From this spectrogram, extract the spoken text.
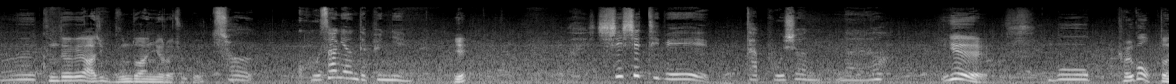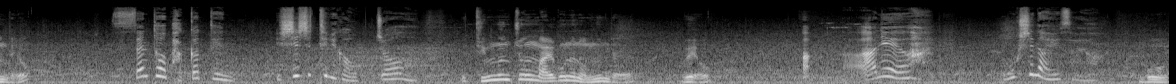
아, 근데 왜 아직 문도 안 열어주고? 저 고상현 대표님. 예? CCTV 다 보셨나요? 예. 뭐 별거 없던데요? 센터 바깥엔 CCTV가 없죠. 뒷문 쪽 말고는 없는데 왜요? 아 아니에요. 혹시나 해서요. 뭐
